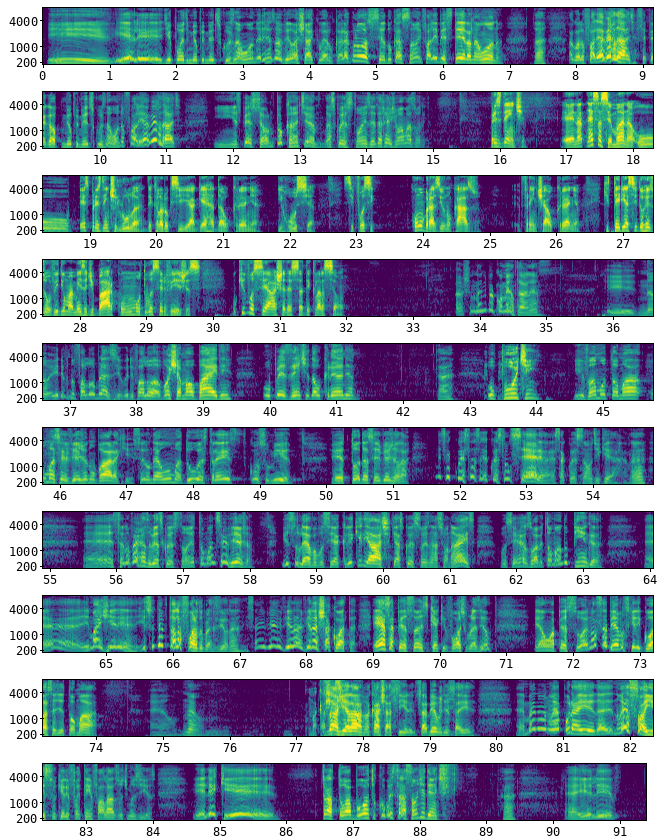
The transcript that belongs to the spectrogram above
E, e, ele, depois do meu primeiro discurso na ONU, ele resolveu achar que eu era um cara grosso, sem educação, e falei besteira na ONU. Tá? Agora, eu falei a verdade. Você pegar o meu primeiro discurso na ONU, eu falei a verdade. Em especial no tocante às questões da região amazônica. Presidente, é, na, nessa semana, o ex-presidente Lula declarou que se a guerra da Ucrânia e Rússia, se fosse com o Brasil, no caso, frente à Ucrânia, que teria sido resolvido em uma mesa de bar com uma ou duas cervejas. O que você acha dessa declaração? Acho que não dá nem para comentar, né? E não, ele não falou o Brasil. Ele falou: vou chamar o Biden, o presidente da Ucrânia, tá? o Putin, e vamos tomar uma cerveja no bar aqui. Se não der uma, duas, três, consumir é, toda a cerveja lá. Essa é questão, é questão séria, essa questão de guerra. Né? É, você não vai resolver as questões tomando cerveja. Isso leva você a crer que ele acha que as questões nacionais você resolve tomando pinga. É, imagine, isso deve estar lá fora do Brasil, né? Isso aí vira, vira chacota. Essa pessoa que quer que volte para o Brasil é uma pessoa, nós sabemos que ele gosta de tomar é, né, Uma cachaçinha. exagerar numa cachaçinha, sabemos disso aí. É, mas não, não é por aí, né? não é só isso que ele foi, tem falado nos últimos dias. Ele é que tratou aborto como extração de dente. tá? É, ele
